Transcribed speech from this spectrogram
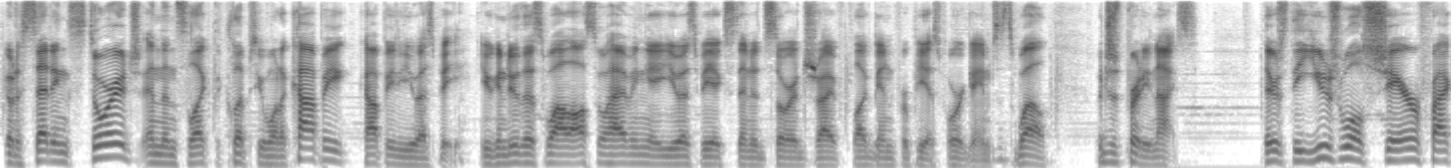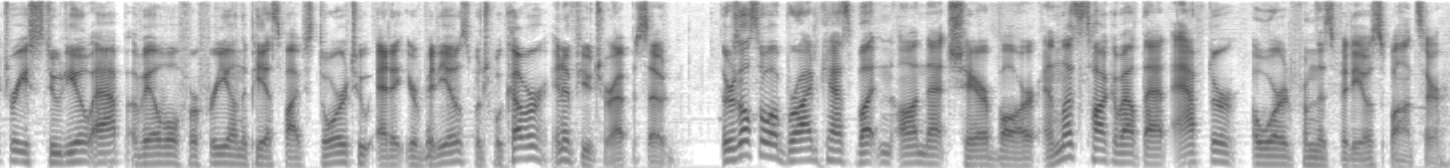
Go to settings, storage, and then select the clips you want to copy, copy to USB. You can do this while also having a USB extended storage drive plugged in for PS4 games as well, which is pretty nice. There's the usual Share Factory Studio app available for free on the PS5 store to edit your videos, which we'll cover in a future episode. There's also a broadcast button on that share bar, and let's talk about that after a word from this video sponsor.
